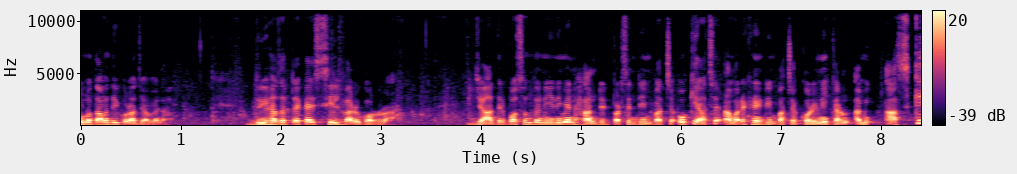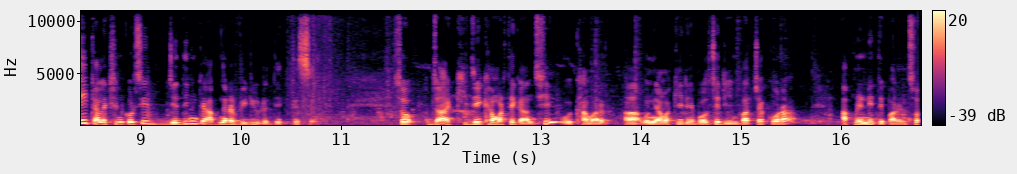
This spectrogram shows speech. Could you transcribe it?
কোনো দামাদি করা যাবে না। দুই হাজার টাকায় সিলভার গররা যাদের পছন্দ নিয়ে নেবেন হান্ড্রেড পার্সেন্ট ডিম বাচ্চা। ওকে আছে, আমার এখানে ডিম বাচ্চা করেনি, কারণ আমি আজকেই কালেকশন করছি, যেদিনকে আপনারা ভিডিওটা দেখতেছেন। সো যা যেই খামার থেকে আনছি, ওই খামার উনি আমাকে এটাই বলছে, ডিম বাচ্চা করা। আপনি নিতে পারেন। সো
